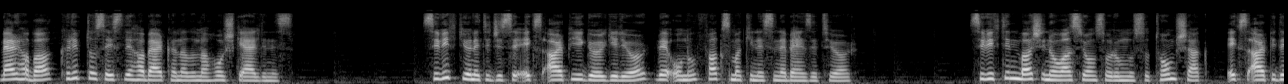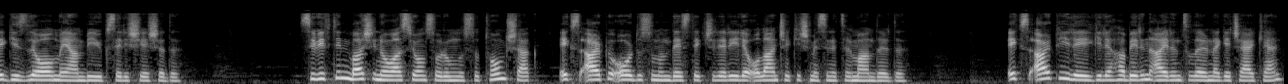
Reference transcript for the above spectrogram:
Merhaba, Kripto Sesli Haber kanalına hoş geldiniz. Swift yöneticisi XRP'yi gölgeliyor ve onu fax makinesine benzetiyor. Swift'in baş inovasyon sorumlusu Tom Schack, XRP'de gizli olmayan bir yükseliş yaşadı. Swift'in baş inovasyon sorumlusu Tom Schack, XRP ordusunun destekçileriyle olan çekişmesini tırmandırdı. XRP ile ilgili haberin ayrıntılarına geçerken,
